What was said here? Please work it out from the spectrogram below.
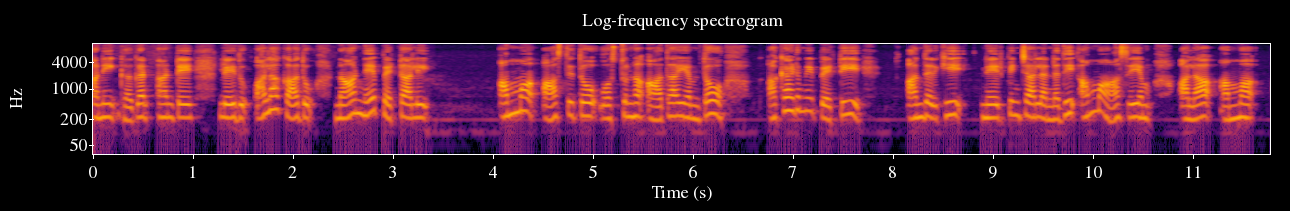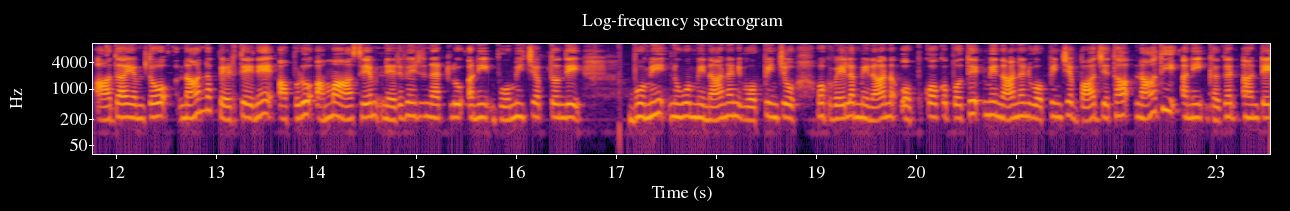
అని గగన్ అంటే లేదు అలా కాదు. నాన్నే పెట్టాలి. అమ్మ ఆస్తితో వస్తున్న ఆదాయంతో అకాడమీ పెట్టి అందరికీ నేర్పించాలన్నది అమ్మ ఆశయం. అలా అమ్మ ఆదాయంతో నాన్న పెడితేనే అప్పుడు అమ్మ ఆశయం నెరవేరినట్లు అని భూమి చెప్తుంది. భూమి నువ్వు మీ నాన్నని ఒప్పించు. ఒకవేళ మీ నాన్న ఒప్పుకోకపోతే మీ నాన్నని ఒప్పించే బాధ్యత నాది అని గగన్ అంటే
